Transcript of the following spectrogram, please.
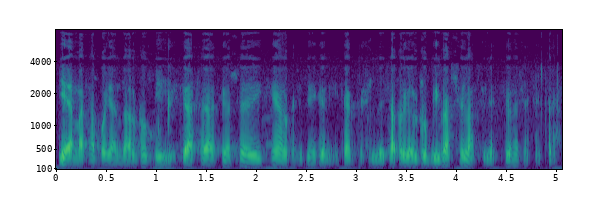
y además apoyando al rugby y que la federación se dedique a lo que se tiene que dedicar, que es el desarrollo del rugby base, las selecciones, etcétera.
